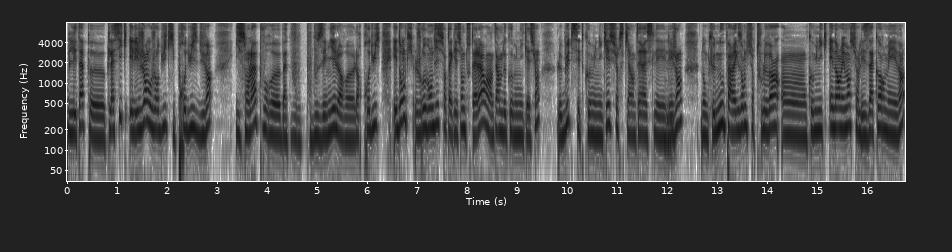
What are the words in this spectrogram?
l'étape euh, classique. Et les gens aujourd'hui qui produisent du vin, ils sont là pour, euh, bah, que vous, pour vous aimiez leurs euh, leurs produits. Et donc, je rebondis sur ta question de tout à l'heure en termes de communication. Le but, c'est de communiquer sur ce qui intéresse les, les mmh. gens. Donc, nous, par exemple, sur tout le vin, on communique énormément sur les accords mets et vins.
